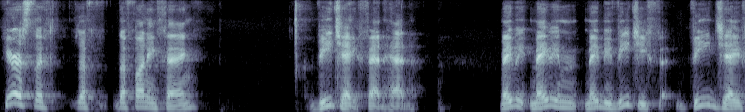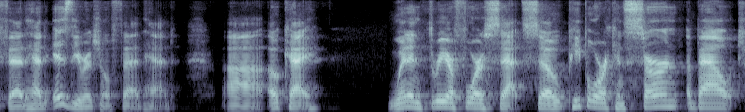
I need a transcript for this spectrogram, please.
here's the the, the funny thing. VJ Fedhead. Maybe, maybe, maybe VG VJ Fedhead is the original Fedhead. Uh, okay win in three or four sets. So people were concerned about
